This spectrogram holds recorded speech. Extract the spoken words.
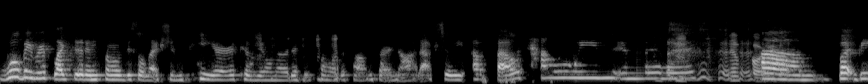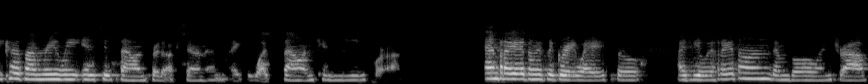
will be reflected in some of the selections here because you'll notice that some of the songs are not actually about Halloween in their lyrics. Um, but because I'm really into sound production and like what sound can mean for us. And reggaeton is a great way. So I deal with reggaeton, dembow, and trap.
